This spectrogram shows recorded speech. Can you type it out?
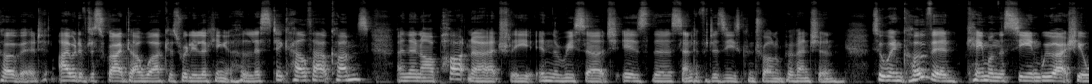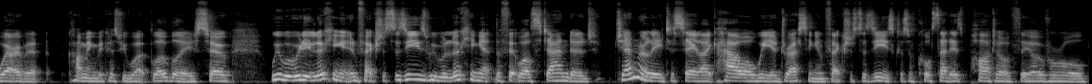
COVID, I would have described our work as really looking at holistic health outcomes. And then our partner, actually, in the research is the Center for Disease Control and Prevention. So when COVID came on the scene, we were actually aware of it coming because we work globally. So we were really looking at infectious disease. We were looking at the Fitwel standard generally to say, like, how are we addressing infectious disease? Because, of course, that is part of the overall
